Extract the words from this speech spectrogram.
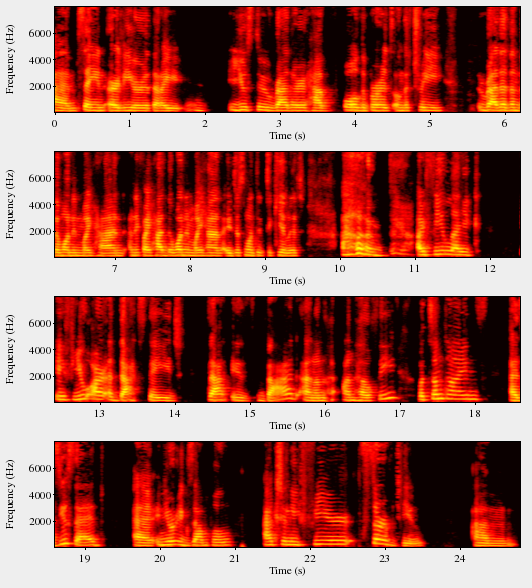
um, saying earlier that I used to rather have all the birds on the tree rather than the one in my hand. And if I had the one in my hand, I just wanted to kill it. Um, I feel like if you are at that stage, that is bad and un- unhealthy. But sometimes, as you said uh, in your example, actually fear served you. Um,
